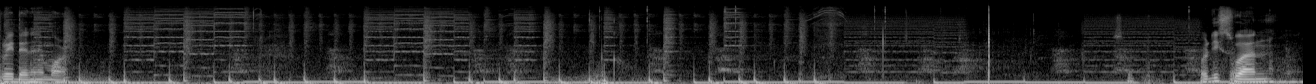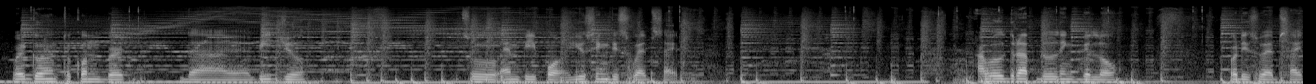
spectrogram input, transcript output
read anymore. So for this one we're going to convert the video to mp4 using this website. I will drop the link below for this website.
